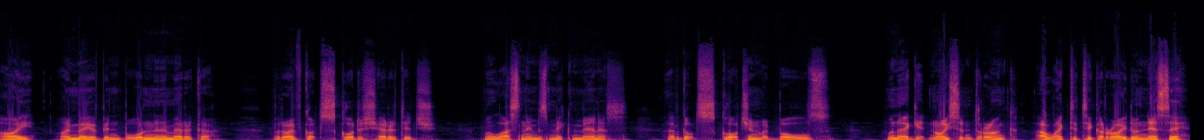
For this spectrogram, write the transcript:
Aye, I may have been born in America, but I've got Scottish heritage. My last name is McManus. I've got Scotch in my balls. When I get nice and drunk, I like to take a ride on Nessie.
